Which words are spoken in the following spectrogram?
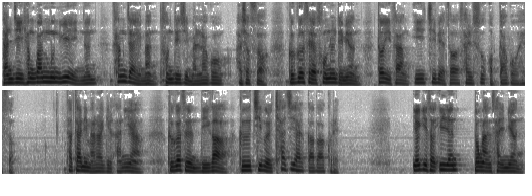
단지 현관문 위에 있는 상자에만 손대지 말라고 하셨어. 그것에 손을 대면 더 이상 이 집에서 살 수 없다고 했어. 사탄이 말하길 아니야. 그것은 네가 그 집을 차지할까봐 그래. 여기서 1년 동안 살면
